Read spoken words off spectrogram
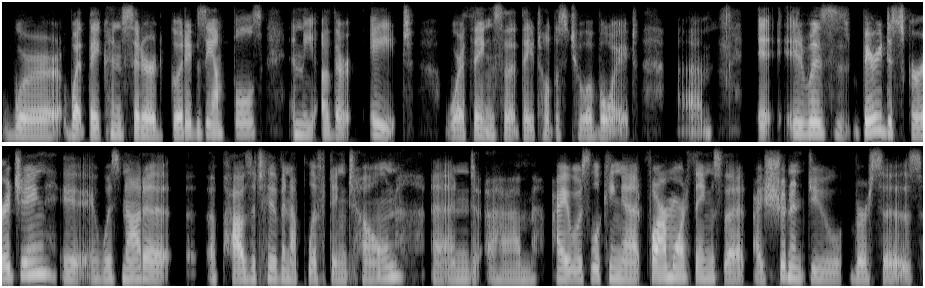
were what they considered good examples, and the other eight were things that they told us to avoid. Um, it, it, was very discouraging. It, it was not a, a, positive and uplifting tone. And um, I was looking at far more things that I shouldn't do versus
